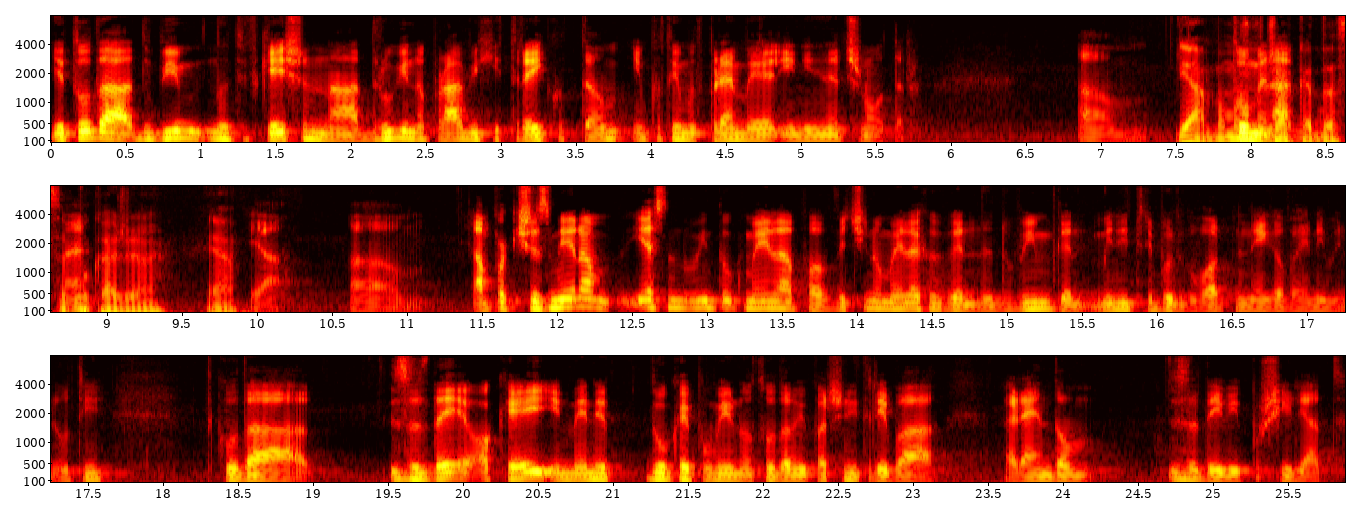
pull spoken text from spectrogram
je to, da dobim notifikation na drugi napravi hitreje kot tam in potem odprem mail in ni nič noter. Um, Ja, bomo čakali, najbolj da se ne. pokaže. Ne? Ja. ja. um, ampak še zmeram, jaz ne dobim toliko maila, pa večino maila, ki ga ne dobim, ga mi ni treba odgovoriti na njega v eni minuti. Tako da za zdaj je ok in meni je dokaj pomembno to, da mi pač ni treba random zadevi pošiljati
